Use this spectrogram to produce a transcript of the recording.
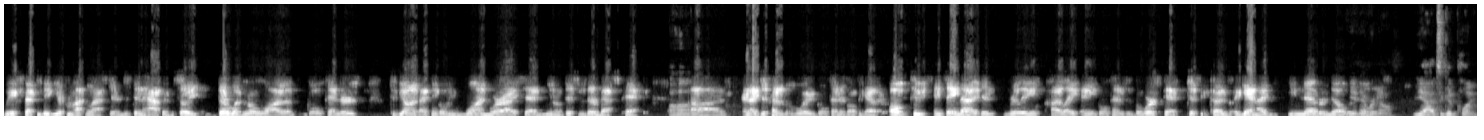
we expect a big year from Hutton last year, it just didn't happen. So there wasn't a lot of goaltenders. To be honest, I think only one where I said, you know, this was their best pick. Uh-huh. Uh, and I just kind of avoided goaltenders altogether. Oh, to in saying that, I didn't really highlight any goaltenders as the worst pick, just because again, I you never know. You never know. Yeah, it's a good point.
